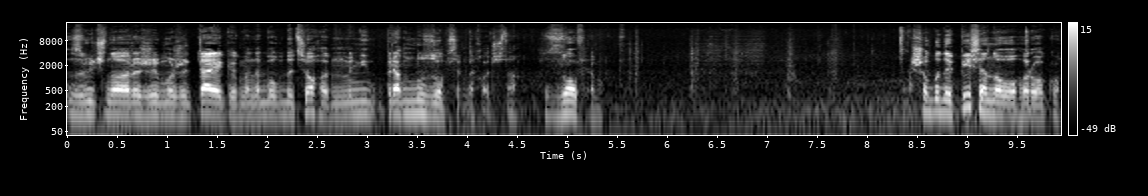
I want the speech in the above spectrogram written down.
звичного режиму життя, який в мене був до цього, мені прям ну зовсім не хочеться. Зовсім. Що буде після Нового року?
